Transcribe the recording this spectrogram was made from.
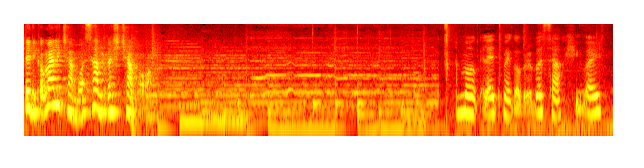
დედიკო მალი ჩამოვა სამ დღეში ჩამოვა. მოკლედ მეგობრებო სახში ვართ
